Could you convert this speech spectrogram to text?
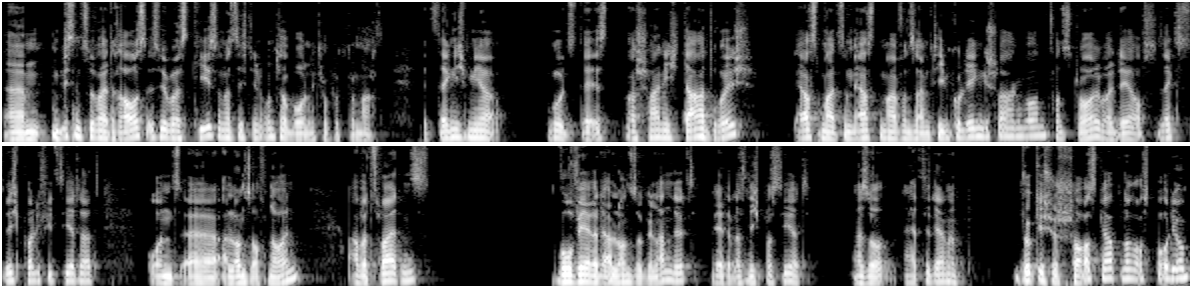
ähm, ein bisschen zu weit raus, ist übers Kies und hat sich den Unterboden kaputt gemacht. Jetzt denke ich mir, gut, der ist wahrscheinlich dadurch erstmal zum ersten Mal von seinem Teamkollegen geschlagen worden, von Stroll, weil der auf 6 sich qualifiziert hat und äh, Alonso auf 9. Aber zweitens, wo wäre der Alonso gelandet, wäre das nicht passiert. Also hätte der eine wirkliche Chance gehabt noch aufs Podium,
